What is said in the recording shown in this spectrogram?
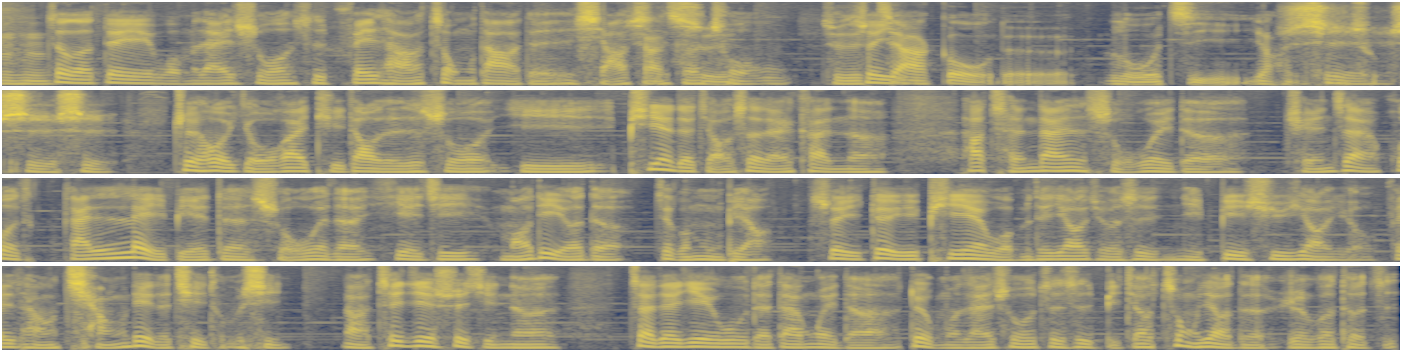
嗯，这个对我们来说是非常重大的瑕疵和错误，就是架构的逻辑要很清楚。是是是。最后有我刚才提到的是说，以 P N 的角色来看呢，他承担所谓的全站或者该类别的所谓的业绩毛利额的这个目标。所以对于 PM，我们的要求是你必须要有非常强烈的企图心。那这件事情呢，在在业务的单位呢，对我们来说这是比较重要的人格特质。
